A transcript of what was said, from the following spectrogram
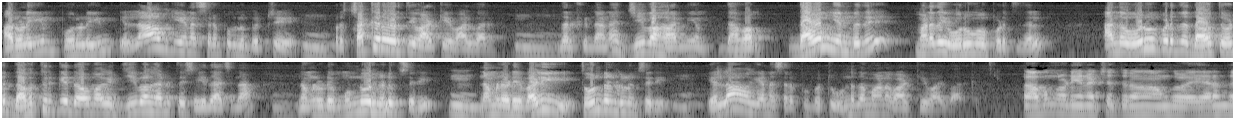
அருளையும் பொருளையும் எல்லா வகையான சிறப்புகளும் பெற்று ஒரு சக்கரவர்த்தி வாழ்க்கையை வாழ்வார்கள். ம். இதற்குண்டான ஜீவகாரண்யம் தவம். தவம் என்பது மனதை ஒருமுகப்படுத்துதல். அந்த ஒருமுகப்படுத்த தவத்தோடு தவத்திற்கே தவமாக ஜீவகாரணத்தை செய்தாச்சுன்னா. நம்மளுடைய முன்னோர்களும் சரி நம்மளுடைய வழி தோன்றல்களும் சரி. எல்லா வகையான சிறப்பு பெற்று உன்னதமான வாழ்க்கையை வாழ்வார்கள். அவங்களுடைய நட்சத்திரம் அவங்க இறந்த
